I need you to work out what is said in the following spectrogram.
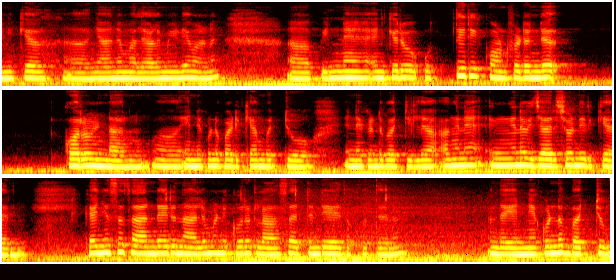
എനിക്ക് ഞാൻ മലയാളം മീഡിയമാണ് പിന്നെ എനിക്കൊരു ഒത്തിരി കോൺഫിഡന്റ് കുറവുണ്ടായിരുന്നു. എന്നെക്കൊണ്ട് പഠിക്കാൻ പറ്റുമോ എന്നെക്കൊണ്ട് പറ്റില്ല. അങ്ങനെ ഇങ്ങനെ വിചാരിച്ചുകൊണ്ടിരിക്കുകയായിരുന്നു കഴിഞ്ഞ ദിവസം സാറിന്റെ ഒരു നാല് മണിക്കൂർ ക്ലാസ് അറ്റൻഡ് ചെയ്തപ്പോഴത്തേനും എന്താ എന്നെക്കൊണ്ടും പറ്റും.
